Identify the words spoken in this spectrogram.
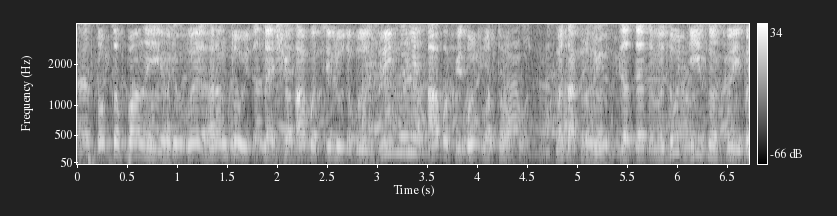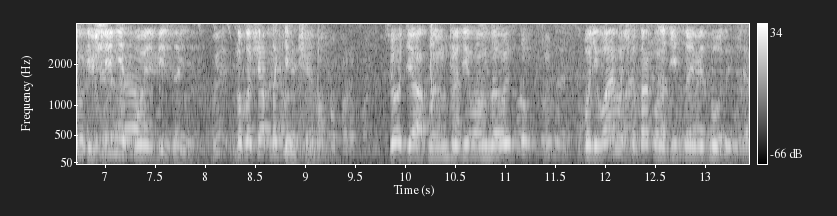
е, тобто, пане Ігорю, ви гарантуєте те, що або ці люди будуть звільнені, або підуть в АТО. Ми так розуміємо, де, доведуть дійсно своїй батьківщині свою відданість. Ну хоча б таким чином. Все, дякуємо тоді вам за виступ. Сподіваємось, що так воно дійсно і відбудеться.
